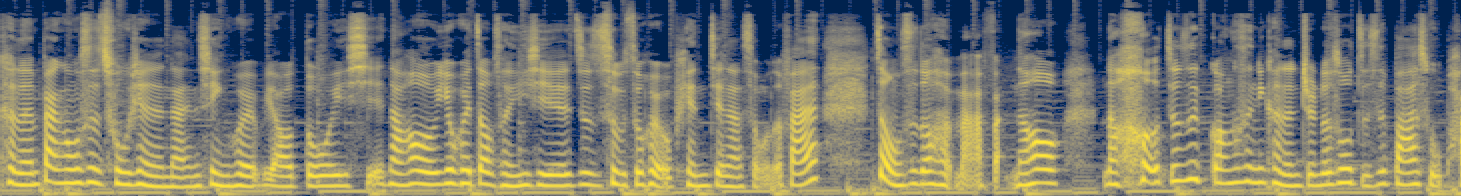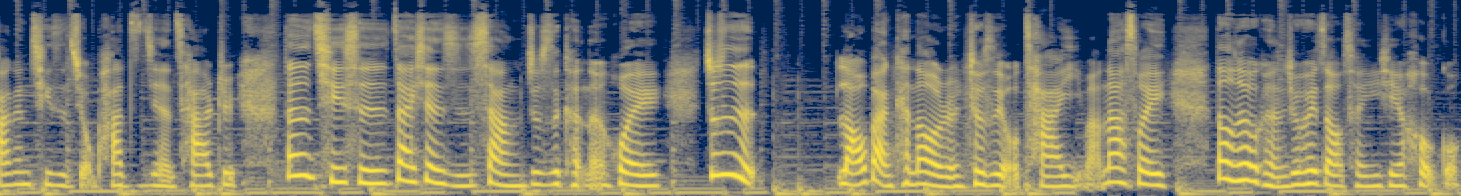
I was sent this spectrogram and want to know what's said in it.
可能办公室出现的男性会比较多一些，然后又会造成一些就是是不是会有偏见啊什么的，反正这种事都很麻烦。然后，然后就是光是你可能觉得说只是八十五趴跟七十九趴之间的差距，但是其实在现实上就是可能会就是。老板看到的人就是有差异嘛，那所以到最后可能就会造成一些后果。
